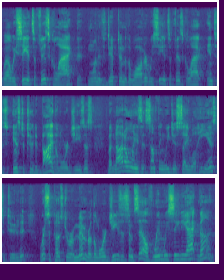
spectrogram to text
Well, we see it's a physical act that one is dipped into the water. We see it's a physical act instituted by the Lord Jesus. But not only is it something we just say, well, he instituted it, we're supposed to remember the Lord Jesus himself when we see the act done.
